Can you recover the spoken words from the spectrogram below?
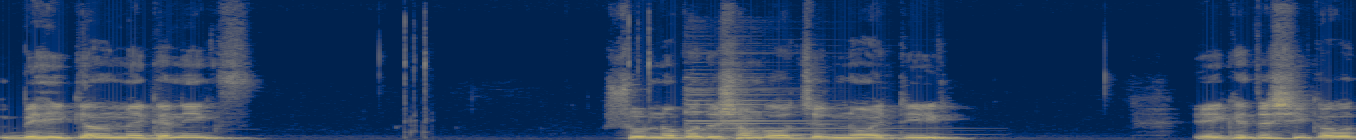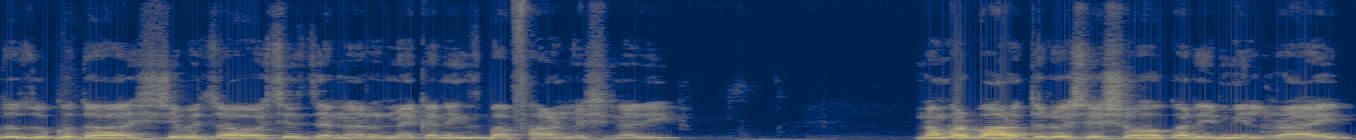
ভেহিক্যাল মেকানিক্স শূন্য পদের সংখ্যা হচ্ছে নয়টি। এই ক্ষেত্রে শিক্ষাগত যোগ্যতা হিসেবে চাওয়া হয়েছে জেনারেল মেকানিক্স বা ফার্ম মেশিনারি নাম্বার বারোতে রয়েছে সহকারী মিল রাইট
